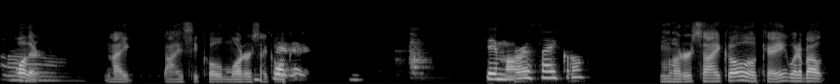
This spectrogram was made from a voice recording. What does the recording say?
Other, Um, like bicycle, motorcycle, The motorcycle. motorcycle. Okay. What about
